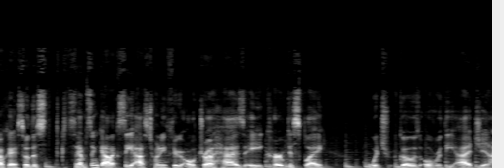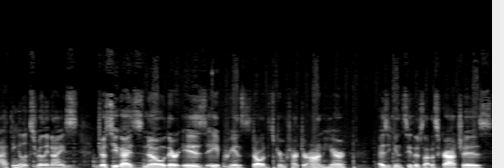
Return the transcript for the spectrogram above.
Okay, so this Samsung Galaxy S23 Ultra has a curved display which goes over the edge and I think it looks really nice. Just so you guys know, there is a pre-installed screen protector on here. As you can see, there's a lot of scratches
